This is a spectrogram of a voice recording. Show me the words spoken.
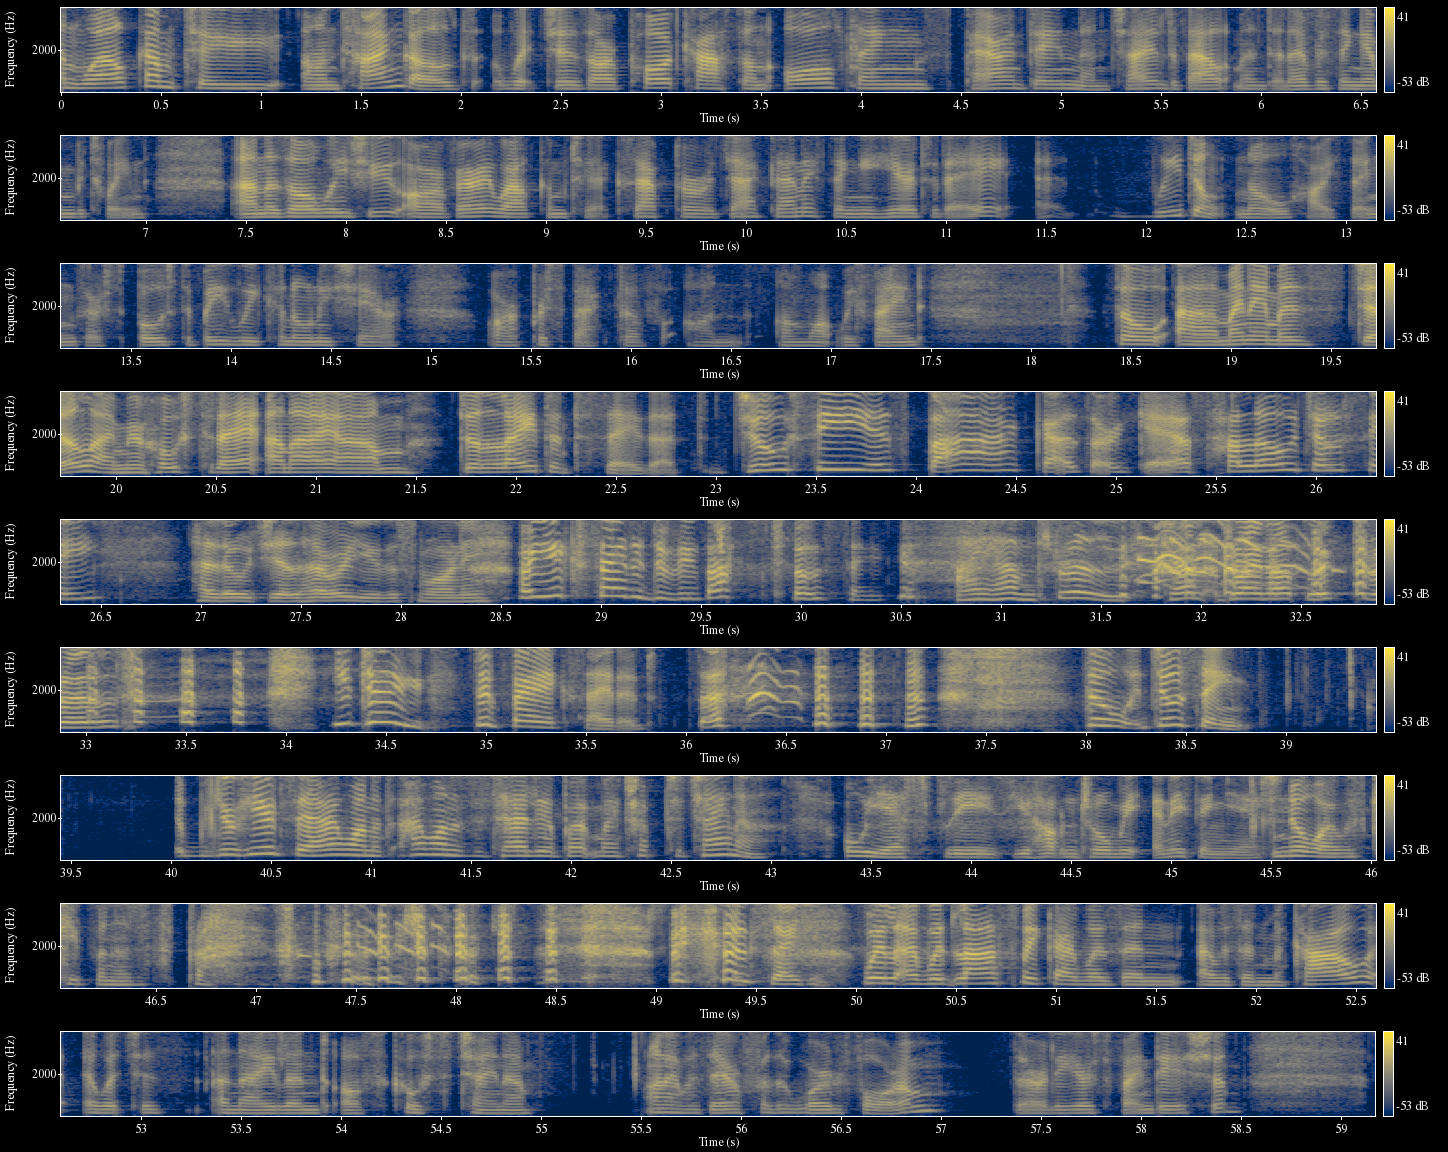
and welcome to Untangled, which is our podcast on all things parenting and child development and everything in between. And as always, you are very welcome to accept or reject anything you hear today. Uh, We don't know how things are supposed to be. We can only share our perspective on, on what we find. So, uh, my name is Jill. I'm your host today, and I am delighted to say that Josie is back as our guest. Hello, Josie. Hello, Jill. How are you this morning? Are you excited to be back, Josie? I am thrilled. Can, do I not look thrilled? You do look very excited. So, so Josie, you're here today. I wanted I wanted to tell you about my trip to China. Oh, yes, please. You haven't told me anything yet. No, I was keeping it a surprise. Good. because Exciting. Well, I would last week I was in I was in Macau, uh, which is an island off the coast of China, and I was there for the World Forum, the Early Years Foundation.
